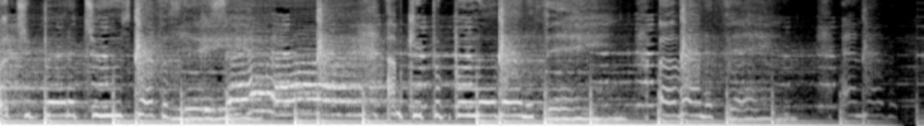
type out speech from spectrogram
but you better choose carefully. 'Cause I, I'm capable of anything, of anything, and everything.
